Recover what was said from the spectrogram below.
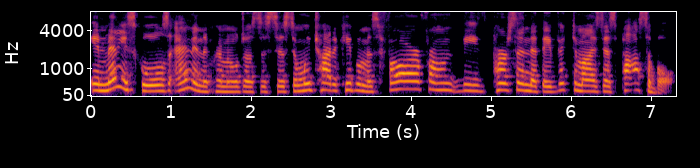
in many schools and in the criminal justice system, we try to keep them as far from the person that they victimized as possible.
